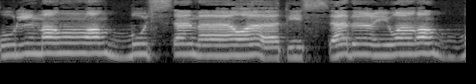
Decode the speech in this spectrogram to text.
قل من رب السماوات السبع ورب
